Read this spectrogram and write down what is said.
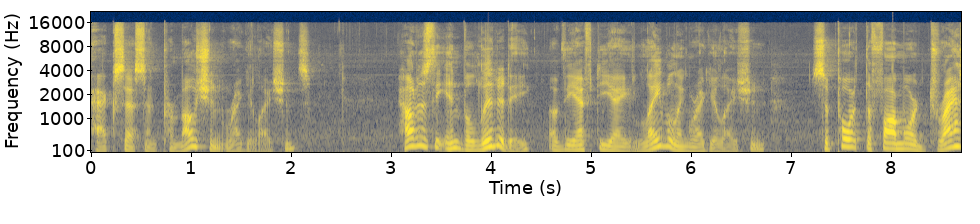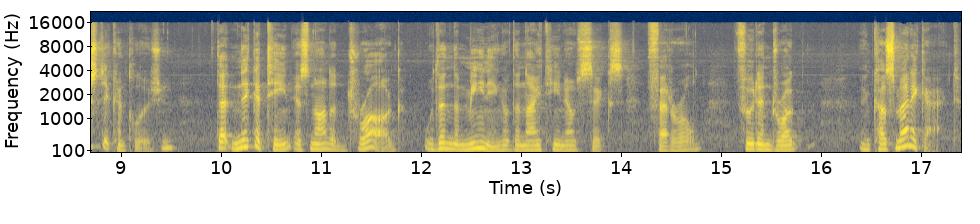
access and promotion regulations. How does the invalidity of the FDA labeling regulation support the far more drastic conclusion that nicotine is not a drug within the meaning of the 1906 Federal Food and Drug and Cosmetic Act?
